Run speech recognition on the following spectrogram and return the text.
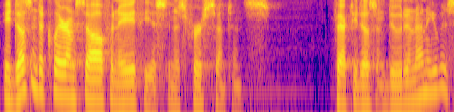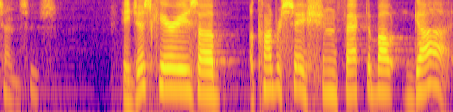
He doesn't declare himself an atheist in his first sentence. In fact, he doesn't do it in any of his sentences. He just carries a, a conversation, fact, about God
